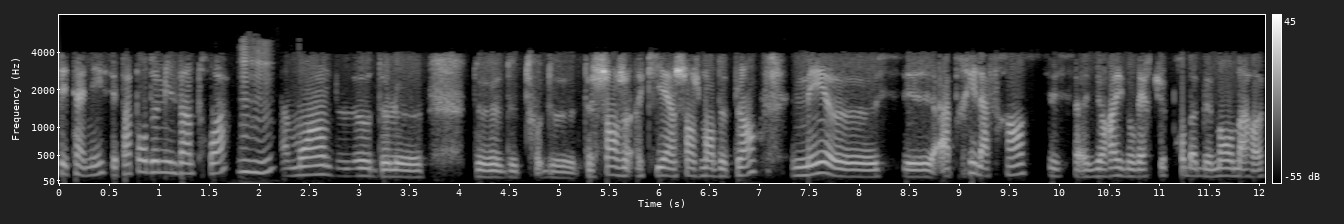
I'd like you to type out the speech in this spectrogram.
cette année, c'est pas pour 2023, Mhm. à moins de, de le de, de, de, de change, qu'il y ait un changement de plan, mais euh, après la France, il y aura une ouverture probablement au Maroc.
